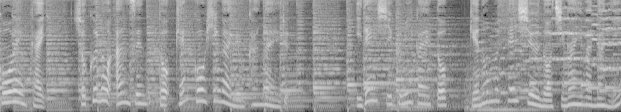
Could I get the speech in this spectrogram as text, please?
講演会食の安全と健康被害を考える。遺伝子組み換えとゲノム編集の違いは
